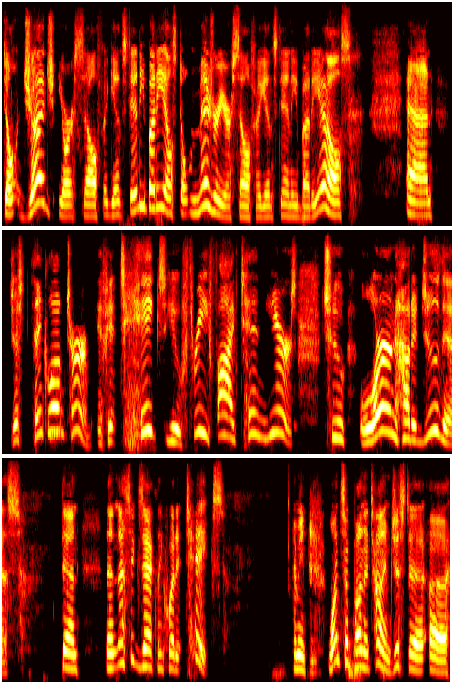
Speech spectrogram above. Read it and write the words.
Don't judge yourself against anybody else. Don't measure yourself against anybody else. And just think long term. If it takes you three, five, ten years to learn how to do this, then then that's exactly what it takes. I mean, once upon a time, just a, a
